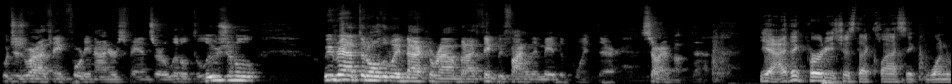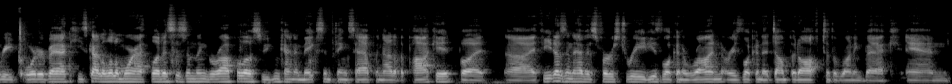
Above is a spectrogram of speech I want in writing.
which is where I think 49ers fans are a little delusional. We wrapped it all the way back around, but I think we finally made the point there. Sorry about that. Yeah, I think Purdy's just that classic one read quarterback. He's got a little more athleticism than Garoppolo, so he can kind of make some things happen out of the pocket. But uh, if he doesn't have his first read, he's looking to run or he's looking to dump it off to the running back. And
